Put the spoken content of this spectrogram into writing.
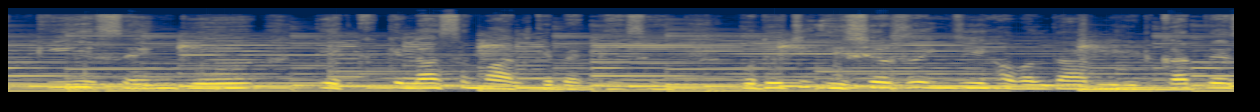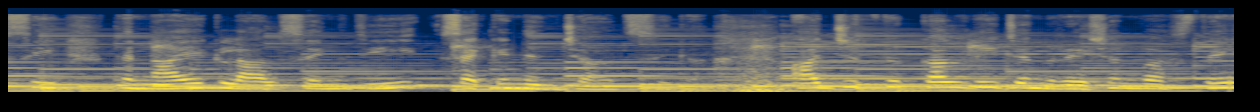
21 ਸਿੰਘ ਇੱਕ ਕਿਲਾ ਸੰਭਾਲ ਕੇ ਬੈਠੇ ਸੀ। ਉਹਦੇ 'ਚ ਈਸ਼ਰ ਸਿੰਘ ਜੀ ਹਵਲਦਾਰ ਲੀਡ ਕਰਦੇ ਸੀ ਤੇ ਨਾਇਕ ਲਾਲ ਸਿੰਘ ਜੀ ਸੈਕੰਡ ਇੰਚਾਰਜ ਸੀਗਾ। ਅੱਜ ਕੱਲ ਦੀ ਜਨਰੇਸ਼ਨ ਵਾਸਤੇ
